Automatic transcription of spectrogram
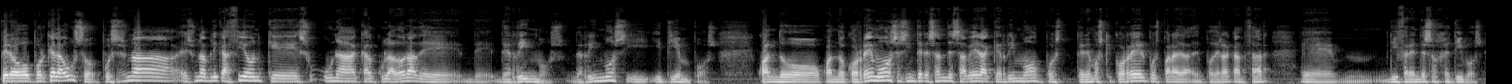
pero ¿por qué la uso? Pues es una, es una aplicación que es una calculadora de, de, ritmos, de ritmos y, tiempos. Cuando, cuando corremos es interesante saber a qué ritmo pues, tenemos que correr pues, para poder alcanzar eh, diferentes objetivos.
